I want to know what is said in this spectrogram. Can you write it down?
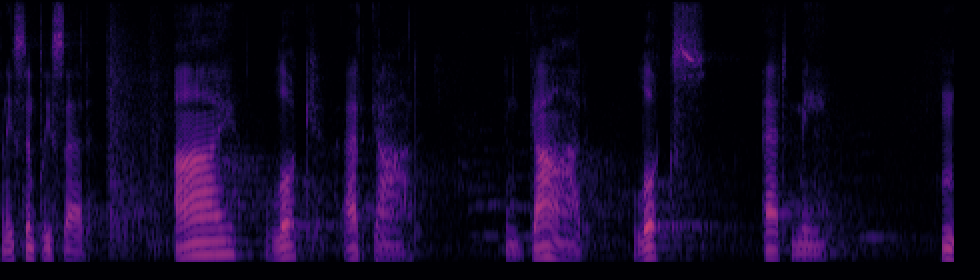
And he simply said, I look at God, and God looks at me. Hmm.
